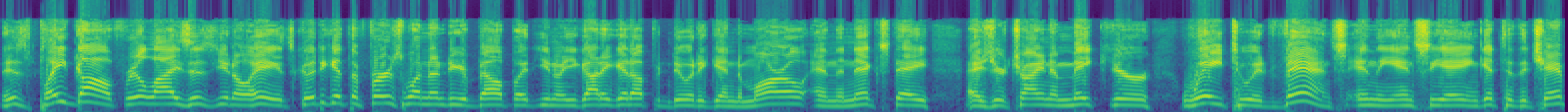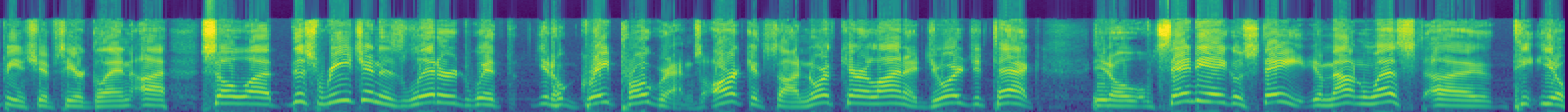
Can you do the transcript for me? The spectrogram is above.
has played golf realizes, you know, hey, it's good to get the first one under your belt, but, you know, you got to get up and do it again tomorrow and the next day as you're trying to make your way to advance in the NCAA and get to the championships here, Glen. Uh, so uh, this region is littered with, you know, great programs Arkansas, North Carolina, Georgia Tech you know, San Diego State, you know, Mountain West, uh, t- you know,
